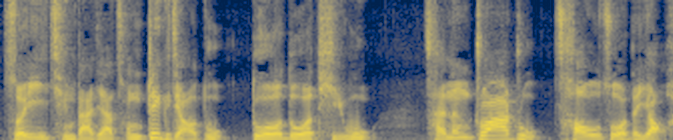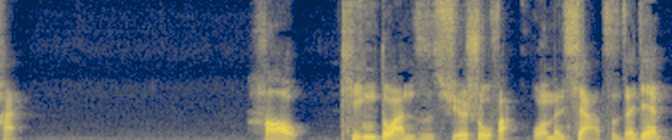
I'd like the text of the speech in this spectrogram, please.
所以请大家从这个角度多多体悟，才能抓住操作的要害。好，听段子学书法，我们下次再见。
